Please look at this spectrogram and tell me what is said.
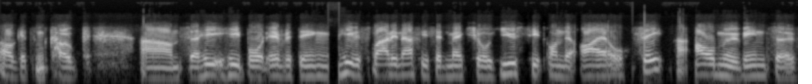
I'll get some coke. Um, so he he bought everything. He was smart enough. He said, "Make sure you sit on the aisle seat. I'll move in, so if,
